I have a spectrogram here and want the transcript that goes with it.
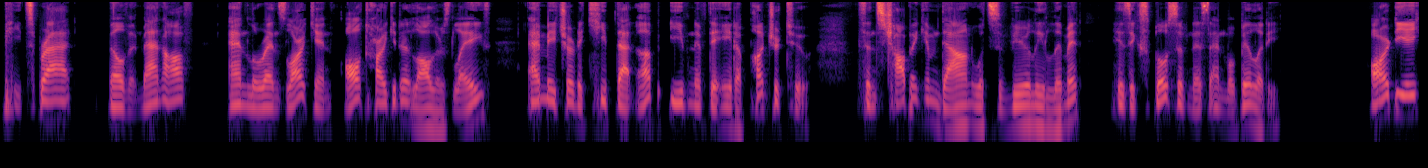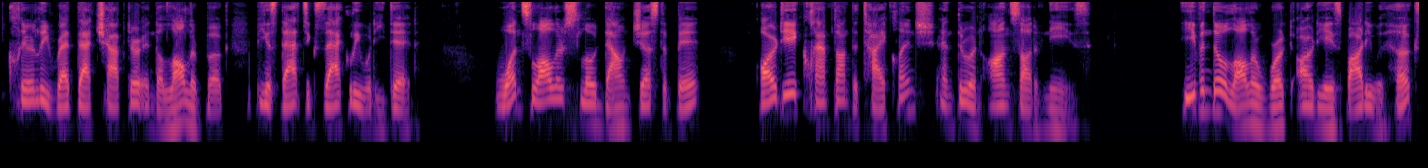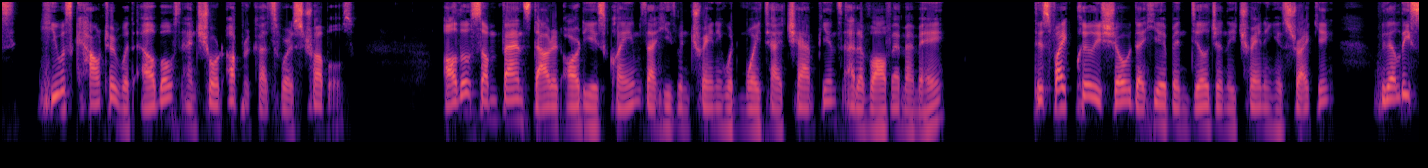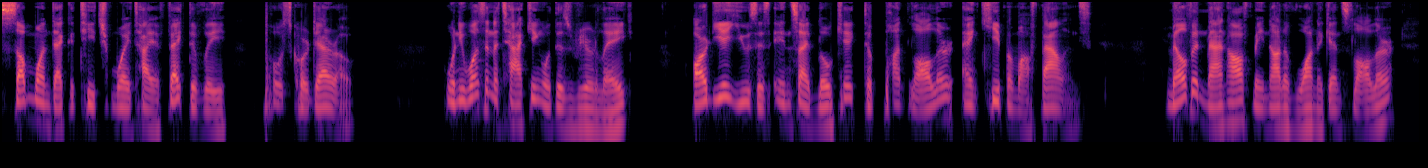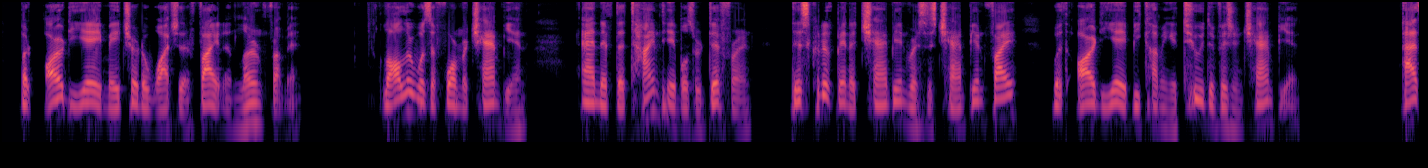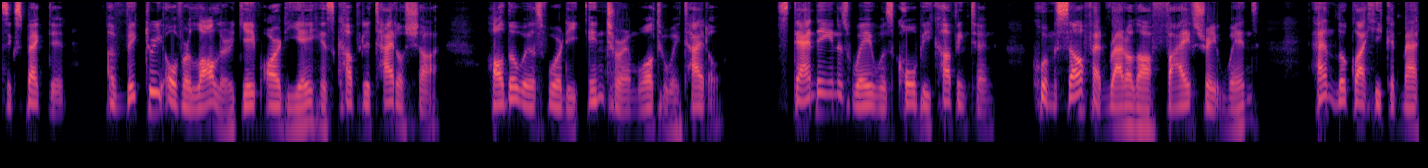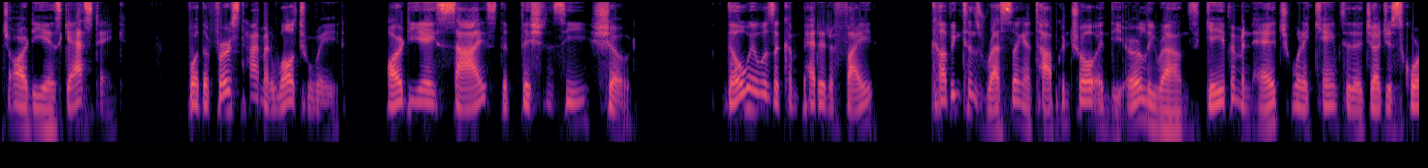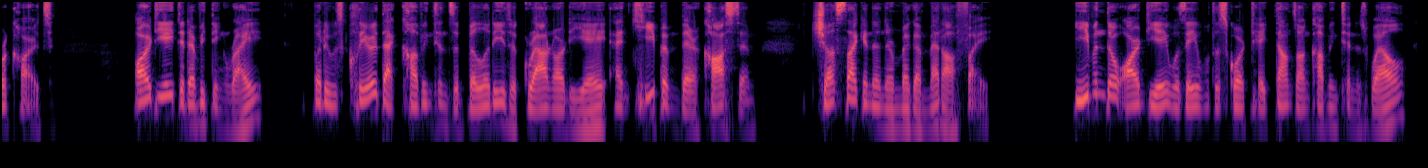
Pete Spratt, Melvin Manhoef, and Lorenz Larkin all targeted Lawler's legs and made sure to keep that up even if they ate a punch or two, since chopping him down would severely limit his explosiveness and mobility. RDA clearly read that chapter in the Lawler book because that's exactly what he did. Once Lawler slowed down just a bit, RDA clamped on the Thai clinch and threw an onslaught of knees. Even though Lawler worked RDA's body with hooks, he was countered with elbows and short uppercuts for his troubles. Although some fans doubted RDA's claims that he's been training with Muay Thai champions at Evolve MMA, this fight clearly showed that he had been diligently training his striking with at least someone that could teach Muay Thai effectively post Cordeiro. When he wasn't attacking with his rear leg, RDA used his inside low kick to punt Lawler and keep him off balance. Melvin Manhoef may not have won against Lawler, but RDA made sure to watch their fight and learn from it. Lawler was a former champion and if the timetables were different, this could have been a champion versus champion fight with RDA becoming a two division champion. As expected, a victory over Lawler gave RDA his coveted title shot, although it was for the interim welterweight title. Standing in his way was Colby Covington, who himself had rattled off five straight wins and looked like he could match RDA's gas tank. For the first time at welterweight, RDA's size deficiency showed. Though it was a competitive fight, Covington's wrestling and top control in the early rounds gave him an edge when it came to the judges' scorecards. RDA did everything right, but it was clear that Covington's ability to ground RDA and keep him there cost him, just like in the Nurmagomedov fight. Even though RDA was able to score takedowns on Covington as well,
